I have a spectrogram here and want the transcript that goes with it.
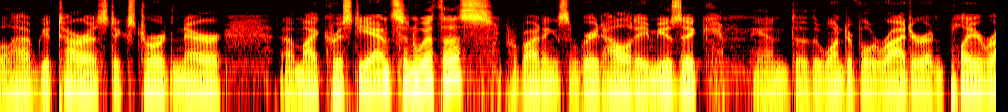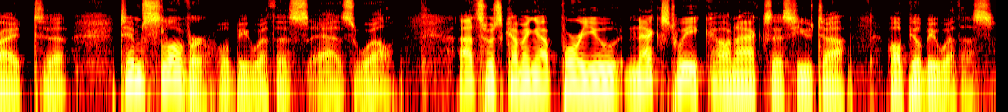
We'll have guitarist extraordinaire uh, Mike Christiansen with us, providing some great holiday music, and uh, the wonderful writer and playwright uh, Tim Slover will be with us as well. That's what's coming up for you next week on Access Utah. Hope you'll be with us.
